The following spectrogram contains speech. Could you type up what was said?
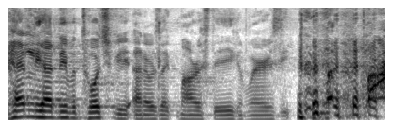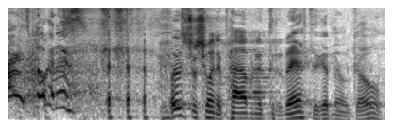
Hennelly hadn't even touched me, and I was like, Maurice Deegan, where is he? Maurice, look at this! I was just trying to palm it into the net to get no goal.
